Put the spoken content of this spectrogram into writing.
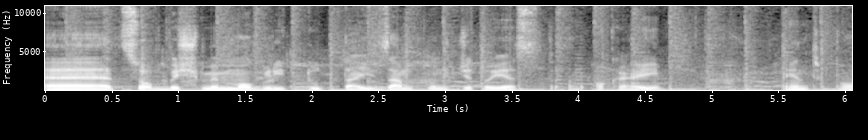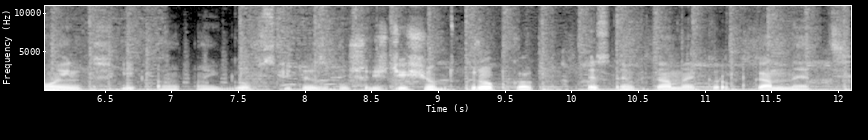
e, co byśmy mogli tutaj zamknąć, gdzie to jest. Ok. Endpoint i Oigowski to jest w60.sfgame.net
